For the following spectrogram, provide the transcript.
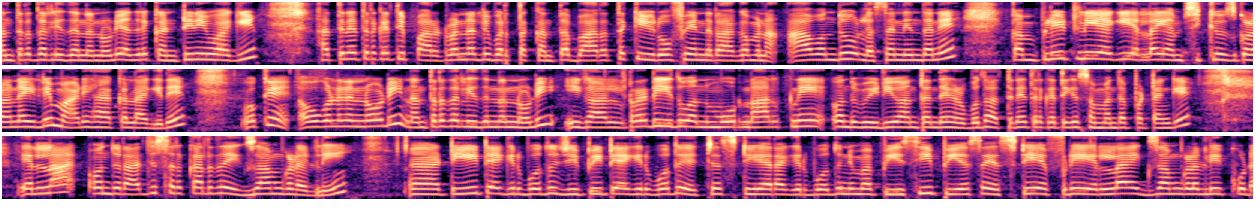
ನಂತರದಲ್ಲಿ ಇದನ್ನು ನೋಡಿ, ಅಂದರೆ ಕಂಟಿನ್ಯೂ ಆಗಿ ಹತ್ತನೇ ತರಗತಿ ಪಾರ್ಟ್ ಒನ್ನಲ್ಲಿ ಬರ್ತಕ್ಕಂಥ ಭಾರತಕ್ಕೆ ಯುರೋಪಿಯನ್ನರ ಆಗಮನ, ಆ ಒಂದು ಲೆಸನ್ನಿಂದನೇ ಕಂಪ್ಲೀಟ್ಲಿ ಆಗಿ ಎಲ್ಲ ಎಂ ಸಿ ಕ್ಯೂಸ್ಗಳನ್ನು ಇಲ್ಲಿ ಮಾಡಿ ಹಾಕಲಾಗಿದೆ. ಓಕೆ ಅವುಗಳನ್ನು ನೋಡಿ, ನಂತರದಲ್ಲಿ ಇದನ್ನು ನೋಡಿ. ಈಗ ಆಲ್ರೆಡಿ ಇದು ಒಂದು ಮೂರು ನಾಲ್ಕನೇ ಒಂದು ವಿಡಿಯೋ ಅಂತಂದೇ ಹೇಳ್ಬೋದು. ಹತ್ತನೇ ತರಗತಿಗೆ ಸಂಬಂಧಪಟ್ಟಂಗೆ. ಎಲ್ಲ ಒಂದು ರಾಜ್ಯ ಸರ್ಕಾರದ ಎಕ್ಸಾಮ್ಗಳಲ್ಲಿ ಟಿ ಇ ಟಿ ಆಗಿರ್ಬೋದು ಜಿ ಪಿ ಟಿ ಆಗಿರ್ಬೋದು ಎಚ್ ಎಸ್ ಟಿ ಆರ್ ಆಗಿರ್ಬೋದು, ನಿಮ್ಮ P C P S S T F D ಎಲ್ಲ ಎಕ್ಸಾಮ್ಗಳಲ್ಲಿ ಕೂಡ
